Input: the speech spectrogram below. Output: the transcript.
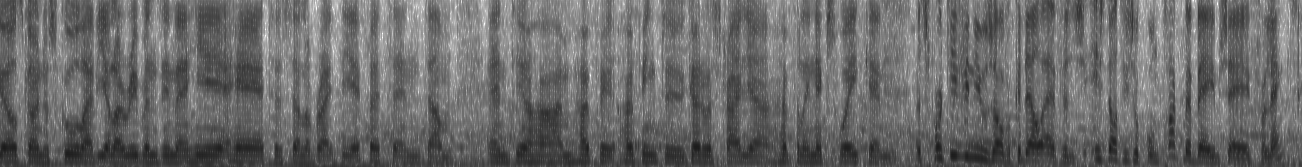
girls going to school had yellow ribbons in their hair, hair to celebrate the effort, and um, and you know I'm hoping hoping to go to Australia hopefully next week. And het sportieve nieuws over Cadel Evans is dat hij zijn contract bij BMC heeft verlengd.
